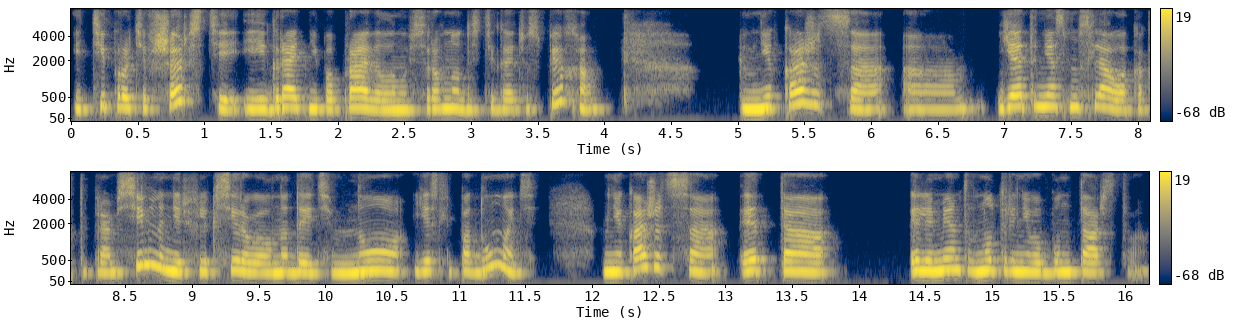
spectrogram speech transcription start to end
идти против шерсти и играть не по правилам и все равно достигать успеха, мне кажется, а, я это не осмысляла как-то прям сильно, не рефлексировала над этим, но если подумать, мне кажется, это элемент внутреннего бунтарства.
